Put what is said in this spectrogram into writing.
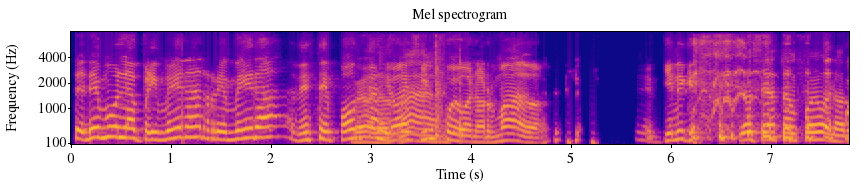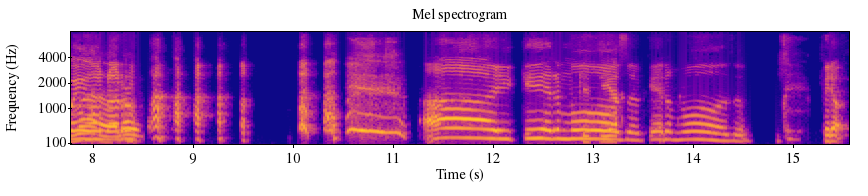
Tenemos la primera remera de este podcast Fuego y va a decir fuego normado. Tiene que No seas tan fuego fuego normal, normal. Ay, qué hermoso, qué hermoso. Pero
